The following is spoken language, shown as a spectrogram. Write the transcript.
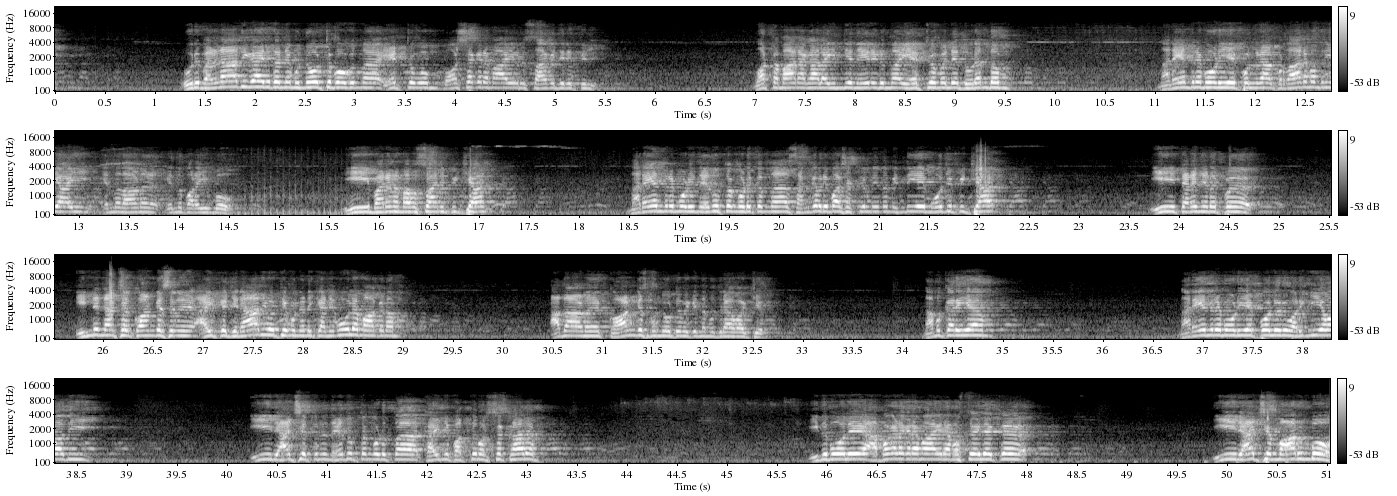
ഒരു ഭരണാധികാരി തന്നെ മുന്നോട്ട് പോകുന്ന ഏറ്റവും മോശകരമായ ഒരു സാഹചര്യത്തിൽ വർത്തമാനകാല ഇന്ത്യ നേരിടുന്ന ഏറ്റവും വലിയ ദുരന്തം നരേന്ദ്രമോദിയെ പോലൊരാൾ പ്രധാനമന്ത്രിയായി എന്നതാണ് എന്ന് പറയുമ്പോൾ ഈ ഭരണം അവസാനിപ്പിക്കാൻ നരേന്ദ്രമോദി നേതൃത്വം കൊടുക്കുന്ന സംഘപരിവാ ശക്തിയിൽ നിന്നും ഇന്ത്യയെ മോചിപ്പിക്കാൻ ഈ തെരഞ്ഞെടുപ്പ് ഇന്ത്യൻ നാഷണൽ കോൺഗ്രസിന് ഐക്യ ജനാധിപത്യ മുന്നണിക്ക് അനുകൂലമാകണം. അതാണ് കോൺഗ്രസ് മുന്നോട്ട് വയ്ക്കുന്ന മുദ്രാവാക്യം. നമുക്കറിയാം നരേന്ദ്രമോദിയെ പോലൊരു വർഗീയവാദി ഈ രാജ്യത്തിന് നേതൃത്വം കൊടുത്ത കഴിഞ്ഞ പത്ത് വർഷക്കാലം ഇതുപോലെ അപകടകരമായ ഒരു അവസ്ഥയിലേക്ക് ഈ രാജ്യം മാറുമ്പോ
